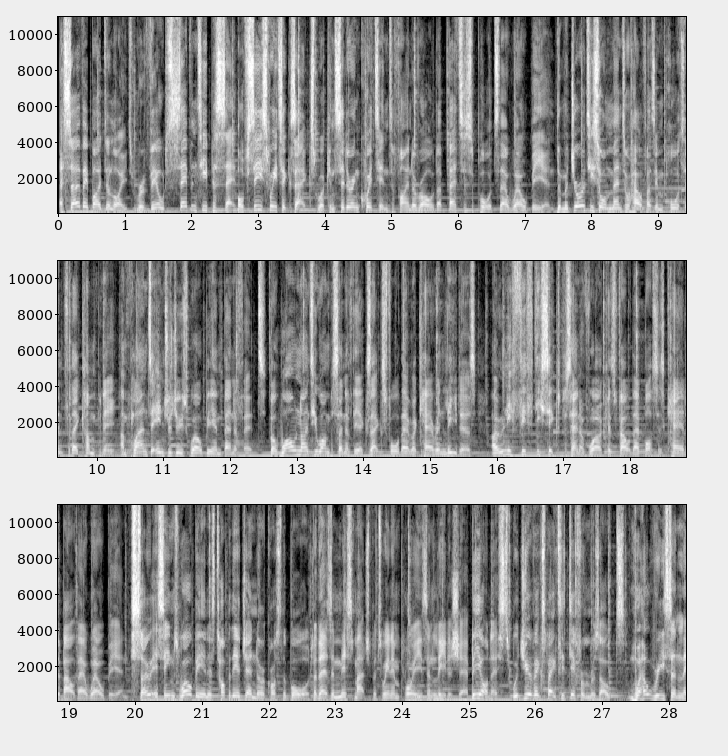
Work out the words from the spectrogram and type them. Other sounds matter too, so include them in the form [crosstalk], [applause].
A survey by Deloitte revealed 70% of C-suite execs were considering quitting to find a role that better supports their well-being. The majority saw mental health as important for their company and planned to introduce well-being benefits. But while 91% of the execs thought they were caring leaders, only 56% of workers felt their bosses cared about their well-being. So it seems well-being is top of the agenda across the board, but there's a mismatch between employees and leadership. Be honest, would you have expected different results? [laughs] Well, recently,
